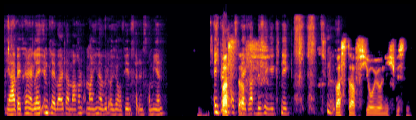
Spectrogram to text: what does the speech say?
ja, wir können ja gleich Inplay weitermachen. Mahina wird euch auch auf jeden Fall informieren. Ich bin Was darf- gerade ein bisschen geknickt. Was darf Jojo nicht wissen?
